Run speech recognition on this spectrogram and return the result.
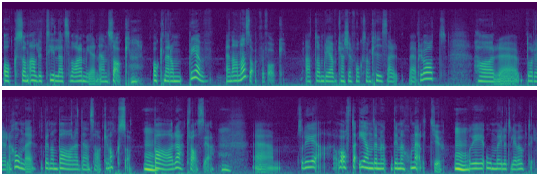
och som aldrig tilläts vara mer än en sak. Och när de blev en annan sak för folk, att de blev kanske folk som krisar eh, privat, har eh, dåliga relationer, då blev de bara den saken också. Mm. Bara trasiga. Mm. Ehm, så det är ofta endimensionellt ju. Mm. Och det är omöjligt att leva upp till.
